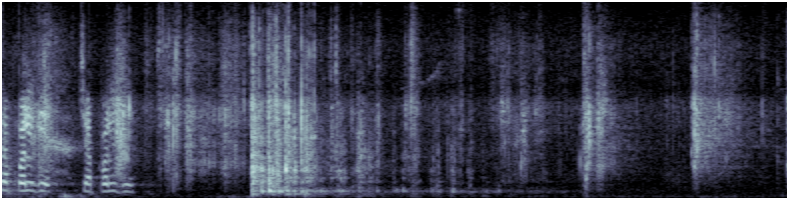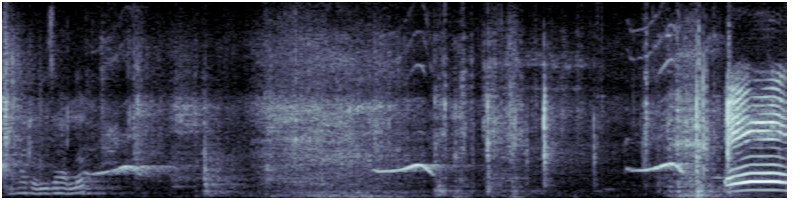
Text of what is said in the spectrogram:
चप्पल घे चप्पल घे. मारून झालं. ए!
